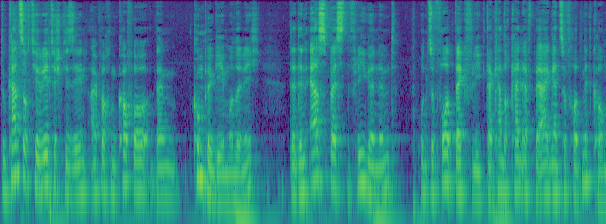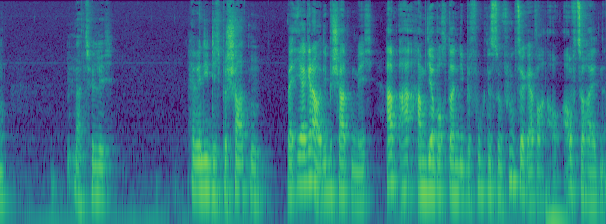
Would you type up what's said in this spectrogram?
Du kannst auch theoretisch gesehen einfach einen Koffer deinem Kumpel geben, oder nicht? Der den erstbesten Flieger nimmt und sofort wegfliegt. Da kann doch kein FBI-Agent sofort mitkommen. Natürlich. Ja, wenn die dich beschatten. Weil- Ja, genau, die beschatten mich. Haben, ha- haben die aber auch dann die Befugnis, so ein Flugzeug einfach au- aufzuhalten.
